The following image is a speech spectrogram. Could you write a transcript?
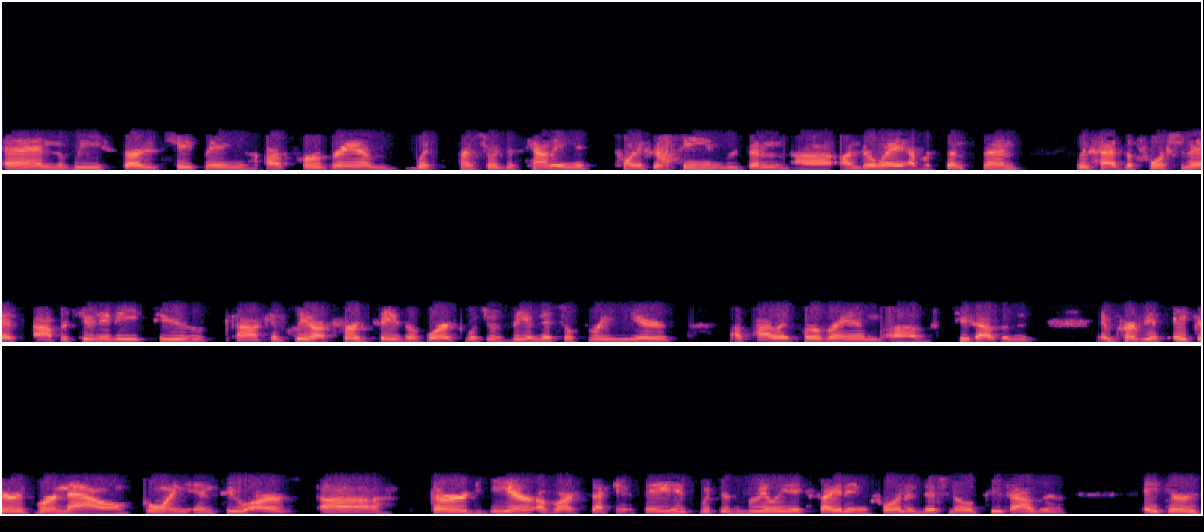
and we started shaping our program with Prince George's County in 2015. We've been uh, underway ever since then. We've had the fortunate opportunity to uh, complete our first phase of work, which was the initial three years, a pilot program of 2,000 impervious acres. We're now going into our uh, third year of our second phase, which is really exciting for an additional 2,000 acres.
